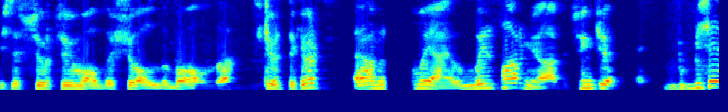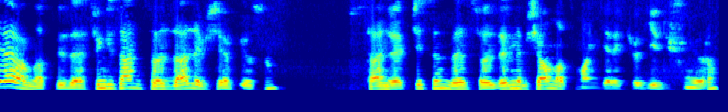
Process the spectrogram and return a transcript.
işte sürtüğüm oldu, şu oldu, bu oldu. Skürt skürt. E anasını yani. Bu beni sarmıyor abi. Çünkü bir şeyler anlat bize. Çünkü sen sözlerle bir şey yapıyorsun. Sen rapçisin ve sözlerinle bir şey anlatman gerekiyor diye düşünüyorum.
